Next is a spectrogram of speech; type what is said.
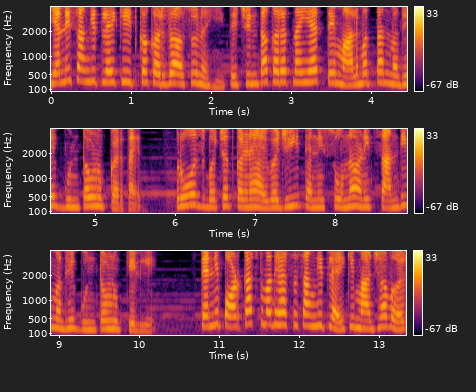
यांनी सांगितलंय की इतकं कर्ज असूनही ते चिंता करत नाहीयेत ते मालमत्तांमध्ये गुंतवणूक करतायत. रोज बचत करण्याऐवजी त्यांनी सोनं आणि चांदीमध्ये गुंतवणूक केलीय. त्यांनी पॉडकास्टमध्ये असं सांगितलंय की माझ्यावर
